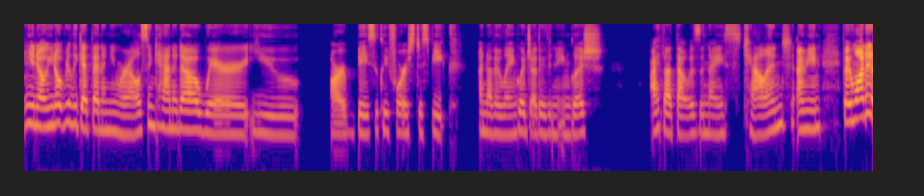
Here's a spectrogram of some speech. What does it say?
you know, you don't really get that anywhere else in Canada where you are basically forced to speak another language other than English. I thought that was a nice challenge. I mean, if I wanted,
